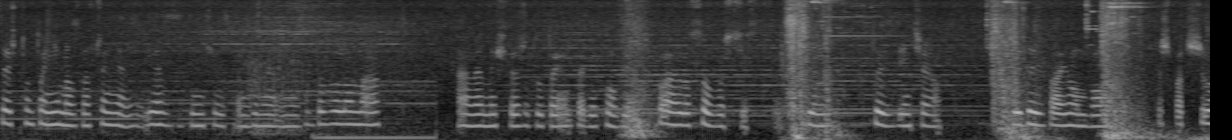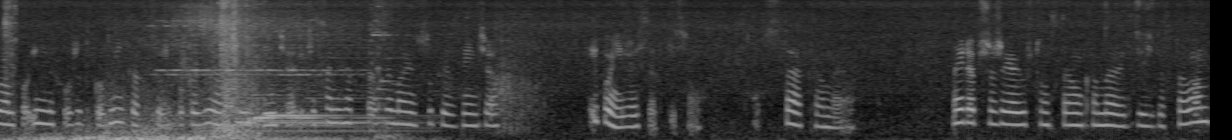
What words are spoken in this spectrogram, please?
Zresztą to nie ma znaczenia. Ja z zdjęcia jestem generalnie zadowolona, ale myślę, że tutaj, tak jak mówię, cała losowość jest w tym, które zdjęcia wygrywają, bo Też patrzyłam po innych użytkownikach, którzy pokazują swoje zdjęcia i czasami naprawdę mają super zdjęcia i poniżej setki są. Stara kamera. Najlepsze, że ja już tą starą kamerę gdzieś dostałam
